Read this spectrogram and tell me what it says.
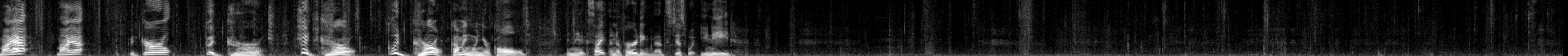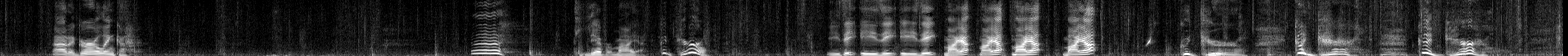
Maya, Maya, good girl, good girl, good girl. Good girl, coming when you're cold. In the excitement of herding, that's just what you need. Atta girl, Inca. Uh, clever Maya. Good girl. Easy, easy, easy. Maya, Maya, Maya, Maya. Good girl. Good girl. Good girl.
